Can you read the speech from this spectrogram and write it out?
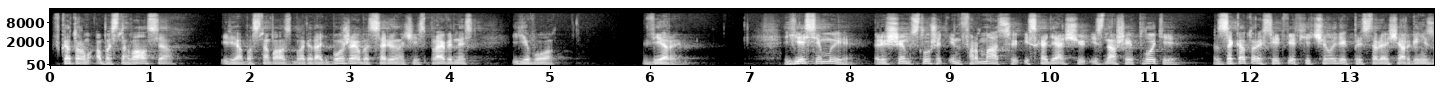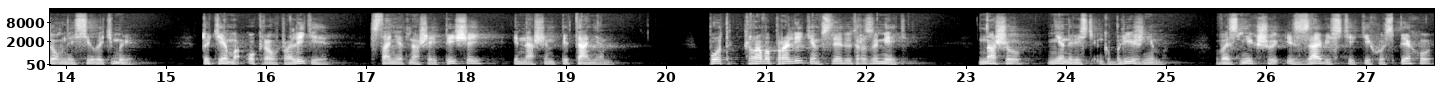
в котором обосновался или обосновалась благодать Божия, воцарена через праведность его веры. Если мы решим слушать информацию, исходящую из нашей плоти, за которой стоит ветхий человек, представляющий организованные силы тьмы, то тема о кровопролитии станет нашей пищей и нашим питанием – под кровопролитием следует разуметь нашу ненависть к ближним, возникшую из зависти к их успеху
